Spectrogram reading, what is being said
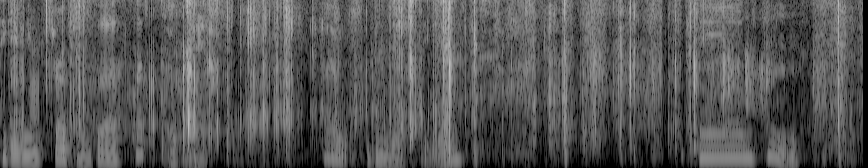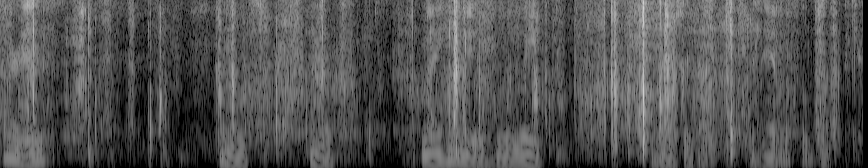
they gave me instructions. Uh, let's okay. I haven't yet. Hmm, there it is. And, of, my hand is way, actually that, looks a lot bigger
